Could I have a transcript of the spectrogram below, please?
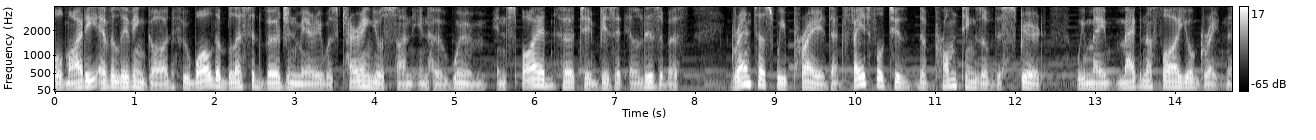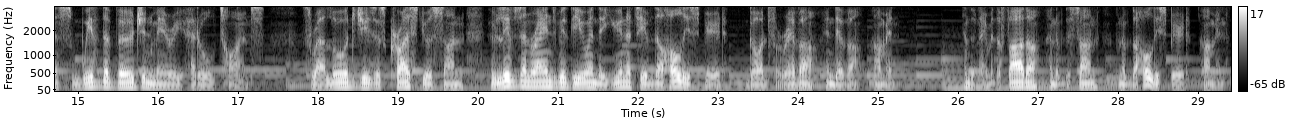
Almighty ever living God, who while the Blessed Virgin Mary was carrying your Son in her womb, inspired her to visit Elizabeth, grant us, we pray, that faithful to the promptings of the Spirit, we may magnify your greatness with the Virgin Mary at all times. Through our Lord Jesus Christ, your Son, who lives and reigns with you in the unity of the Holy Spirit, God forever and ever. Amen. In the name of the Father, and of the Son, and of the Holy Spirit. Amen.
